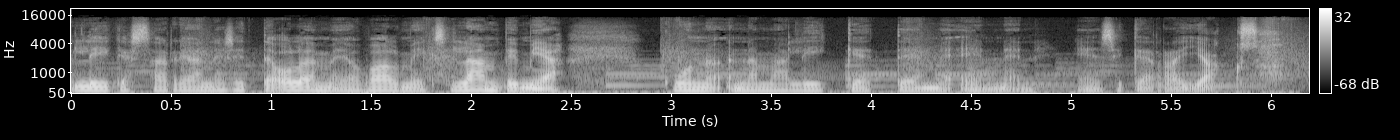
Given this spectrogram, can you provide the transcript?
liikesarjaan, niin sitten olemme jo valmiiksi lämpimiä, kun nämä liikkeet teemme ennen ensi kerran jaksoa.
